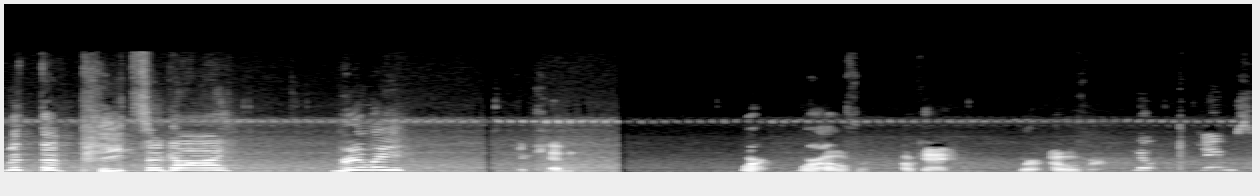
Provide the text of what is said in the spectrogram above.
With the pizza guy? Really? You're kidding. We're, we're over, okay? We're over. No, James.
